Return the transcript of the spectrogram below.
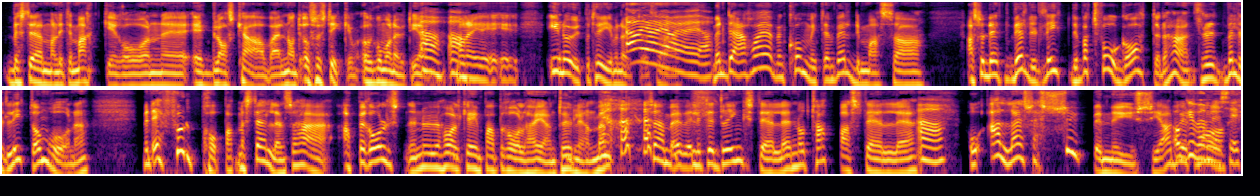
beställer man lite mackor och en, eh, ett glas cava eller någonting och så sticker man och går man ut igen. Ja, ja. Man är eh, in och ut på tio minuter. Ja, ja, ja, ja, ja. Men där har även kommit en väldig massa Alltså det är väldigt lite, det är bara två gator det här, så det är ett väldigt litet område. Men det är fullproppat med ställen så här, Aperol, nu halkar jag in på Aperol här igen tydligen, men så här lite drinkställe, något tappaställe Ja. och alla är så här supermysiga. Du Åh, vet, vad.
